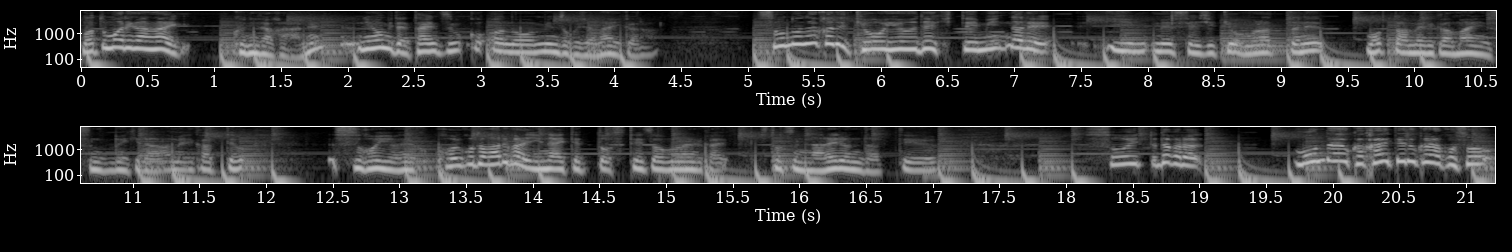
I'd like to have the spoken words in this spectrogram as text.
まとまりがない国だからね。日本みたいに単一あの民族じゃないから。その中で共有できてみんなでいいメッセージ今日もらったね。もっとアメリカ前に進むべきだ。アメリカってすごいよね。こういうことがあるから United States of America 一つになれるんだっていう。そういっただから問題を抱えてるからこそ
